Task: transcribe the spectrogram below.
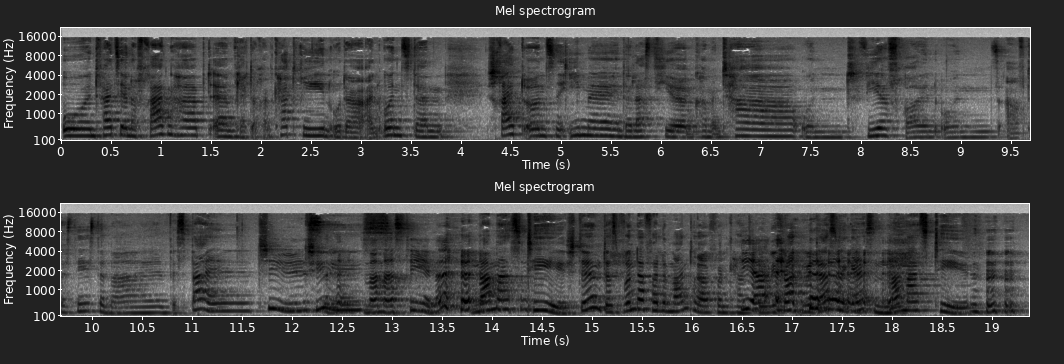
Und falls ihr noch Fragen habt, ähm, vielleicht auch an Katrin oder an uns, dann Schreibt uns eine E-Mail, hinterlasst hier einen Kommentar und wir freuen uns auf das nächste Mal. Bis bald. Tschüss. Tschüss. Mamas Tee, ne? Mamas Tee, stimmt. Das wundervolle Mantra von Katrin. Ja. Wie konnten wir das vergessen? Mamas Tee.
